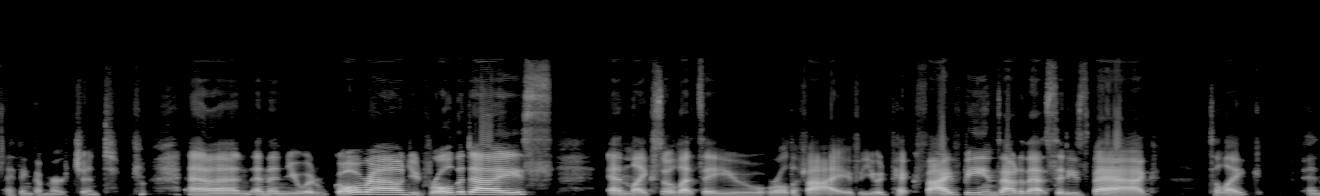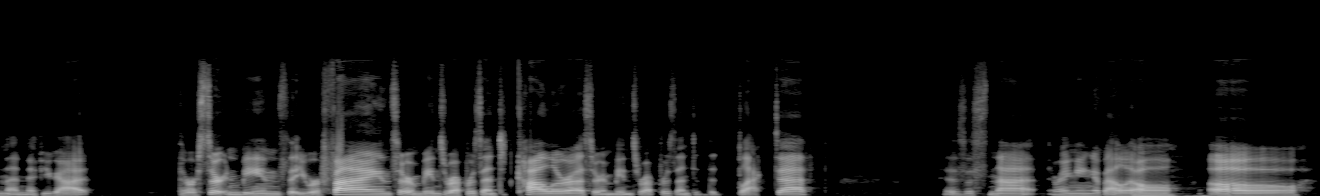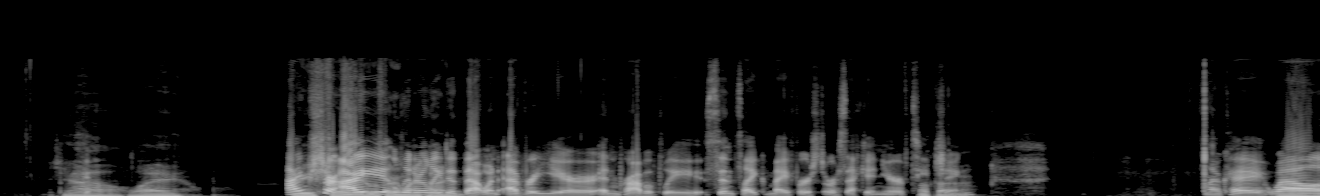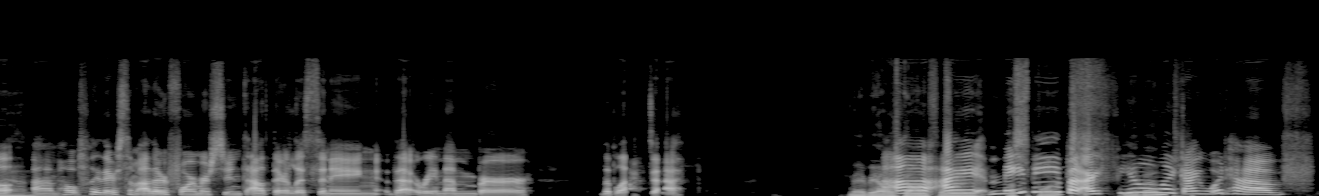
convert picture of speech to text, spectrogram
I think a merchant. and and then you would go around, you'd roll the dice and like so let's say you rolled a 5, you would pick 5 beans out of that city's bag to like and then if you got there were certain beans that you were fine, certain beans represented cholera, certain beans represented the Black Death. Is this not ringing a bell at all? Mm-hmm. Oh. Yeah, why? I'm sure, sure I literally did that one every year and probably since like my first or second year of teaching. Okay, okay well, Oh, um, hopefully there's some other former students out there listening that remember the Black Death. Maybe I was Uh, gone for I maybe, but I feel event? like I would have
